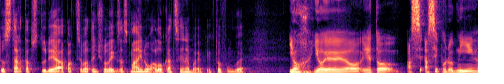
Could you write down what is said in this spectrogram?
do startup studia a pak třeba ten člověk zas má jinou alokaci, nebo jak, jak to funguje? Jo, jo, jo, jo, je to asi, asi podobný. Eh,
